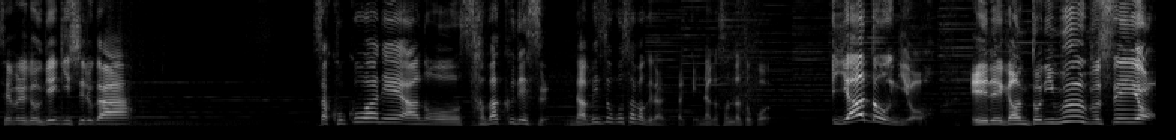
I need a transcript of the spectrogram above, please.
セイボリーくん、元気してるか？さあ、ここはね、あのー、砂漠です。鍋底砂漠だったっけ？なんかそんなとこ。ヤドンよエレガントにムーブせよ。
